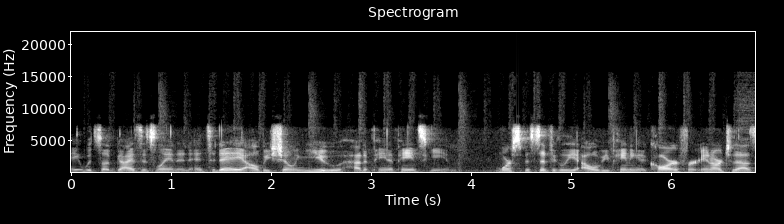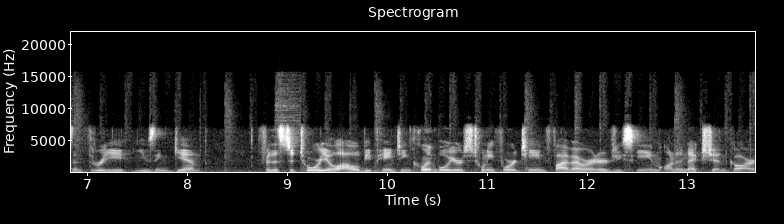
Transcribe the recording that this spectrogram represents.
Hey, what's up guys, it's Landon, and today I'll be showing you how to paint a paint scheme. More specifically, I will be painting a car for NR 2003 using GIMP. For this tutorial, I will be painting Clint Bowyer's 2014 5-hour energy scheme on a next-gen car.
